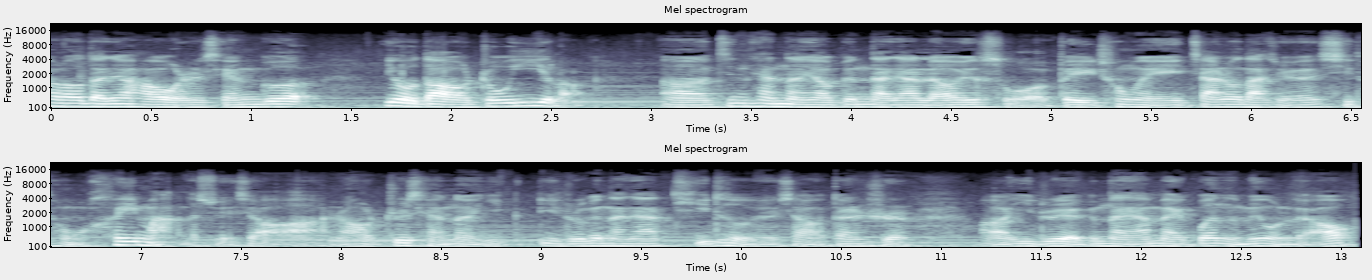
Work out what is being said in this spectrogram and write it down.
Hello，大家好，我是贤哥，又到周一了。呃，今天呢要跟大家聊一所被称为加州大学系统黑马的学校啊。然后之前呢一一直跟大家提这所学校，但是啊一直也跟大家卖关子没有聊。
